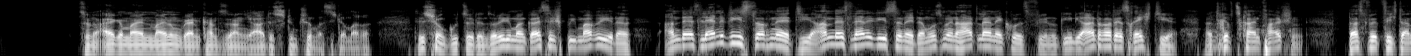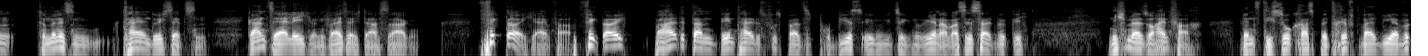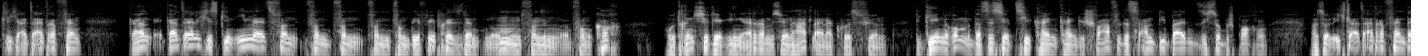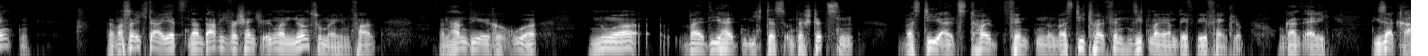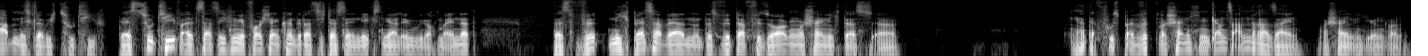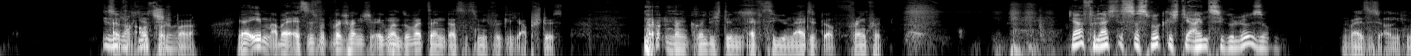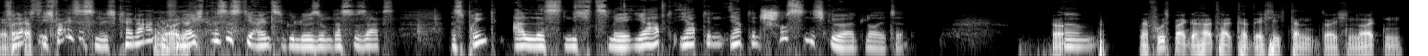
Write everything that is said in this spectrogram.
zu einer allgemeinen Meinung werden kann, zu sagen, ja, das stimmt schon, was ich da mache. Das ist schon gut so, dann soll ich mal ein Geisterspiel machen hier, dann, anders lernen die es doch nicht, hier, anders lernen die es doch nicht, da muss man einen Hardliner-Kurs führen und gegen die Eintracht ist recht hier, da trifft's keinen Falschen. Das wird sich dann zumindest in Teilen durchsetzen. Ganz ehrlich, und ich weiß, ich darf sagen, fickt euch einfach, fickt euch, behaltet dann den Teil des Fußballs, ich probiere es irgendwie zu ignorieren, aber es ist halt wirklich nicht mehr so einfach wenn es dich so krass betrifft, weil du ja wirklich als Eintracht-Fan ganz, ganz ehrlich, es gehen E-Mails von, von, von, von, vom DFB-Präsidenten um und von dem, vom Koch, wo drin steht, ja gegen Eintracht müssen wir einen Hardliner-Kurs führen. Die gehen rum und das ist jetzt hier kein, kein Geschwafel, das haben die beiden sich so besprochen. Was soll ich da als Eintracht-Fan denken? Was soll ich da jetzt, dann darf ich wahrscheinlich irgendwann nirgendwo mehr hinfahren. Dann haben die ihre Ruhe. Nur weil die halt nicht das unterstützen, was die als toll finden und was die toll finden, sieht man ja am DFB-Fanclub. Und ganz ehrlich, dieser Graben ist, glaube ich, zu tief. Der ist zu tief, als dass ich mir vorstellen könnte, dass sich das in den nächsten Jahren irgendwie noch mal ändert. Das wird nicht besser werden und das wird dafür sorgen wahrscheinlich, dass äh, ja der Fußball wird wahrscheinlich ein ganz anderer sein, wahrscheinlich irgendwann. Ist er doch jetzt schon. Ja eben, aber es wird wahrscheinlich irgendwann so weit sein, dass es mich wirklich abstößt. Und dann gründe ich den FC United of Frankfurt. Ja, vielleicht ist das wirklich die einzige Lösung. Weiß ich auch nicht mehr. Vielleicht, ich weiß es nicht, keine Ahnung. Vielleicht ist es die einzige Lösung, dass du sagst, es bringt alles nichts mehr. Ihr habt, ihr habt den, ihr habt den Schuss nicht gehört, Leute. Ja. Ähm, Der Fußball gehört halt tatsächlich dann solchen Leuten,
